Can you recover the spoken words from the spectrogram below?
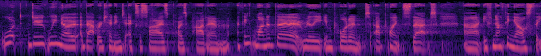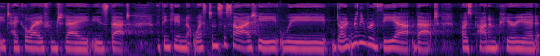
What do we know about returning to exercise postpartum? I think one of the really important uh, points that, uh, if nothing else, that you take away from today is that I think in Western society, we don't really revere that postpartum period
